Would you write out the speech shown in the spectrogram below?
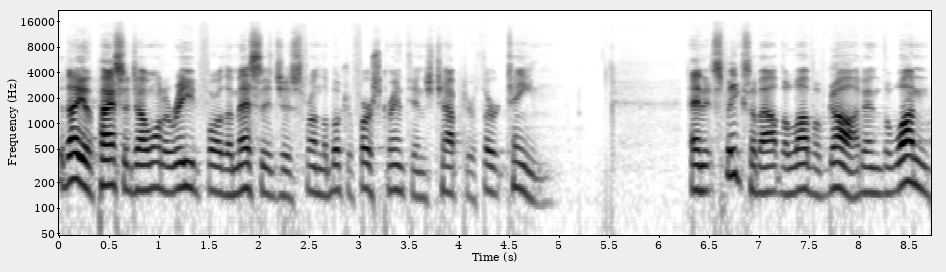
Today, the passage I want to read for the message is from the book of 1 Corinthians, chapter 13. And it speaks about the love of God. And the one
